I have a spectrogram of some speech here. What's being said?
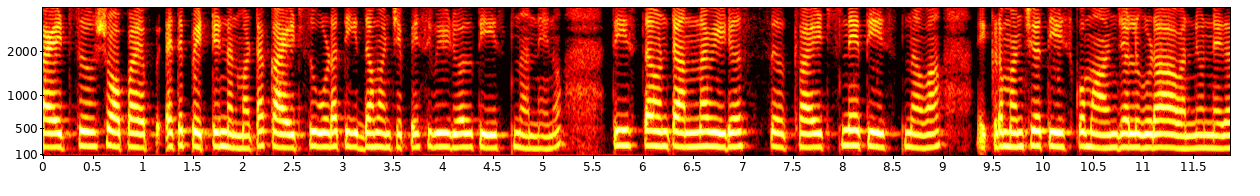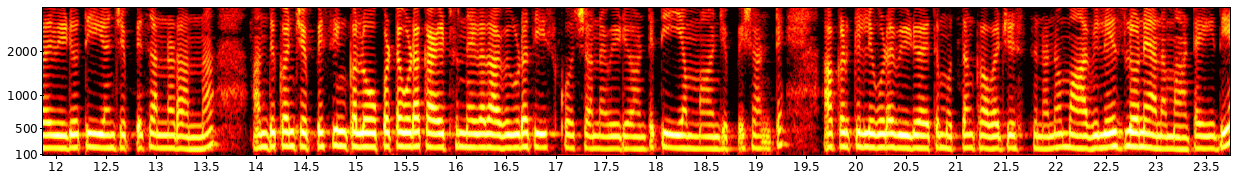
కైట్స్ షాప్ అయితే పెట్టిండనమాట. కైట్స్ కూడా తీద్దామని చెప్పేసి వీడియోలు తీస్తున్నాను నేను. తీస్తా ఉంటే అన్న వీడియోస్ కైట్స్నే తీస్తున్నావా? ఇక్కడ మంచిగా తీసుకో మాంజాలు కూడా అవన్నీ ఉన్నాయి కదా వీడియో తీయ అని చెప్పేసి అన్నాడు అన్న. అందుకని చెప్పేసి ఇంకా లోపల కూడా కైట్స్ ఉన్నాయి కదా అవి కూడా తీసుకోవచ్చు అన్న వీడియో. అంటే తీయమ్మా అని చెప్పేసి అంటే అక్కడికి వెళ్ళి కూడా వీడియో అయితే మొత్తం కవర్ చేస్తున్నాను. మా విలేజ్లోనే అన్నమాట ఇది.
